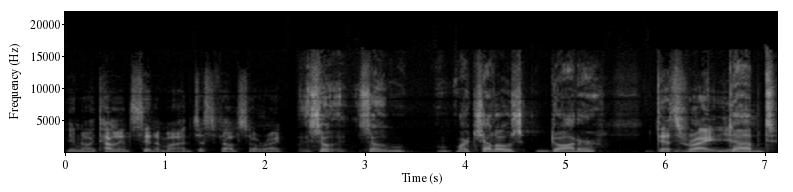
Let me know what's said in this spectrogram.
you know Italian cinema. It just felt so right. So so Marcello's daughter. That's right. Dubbed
